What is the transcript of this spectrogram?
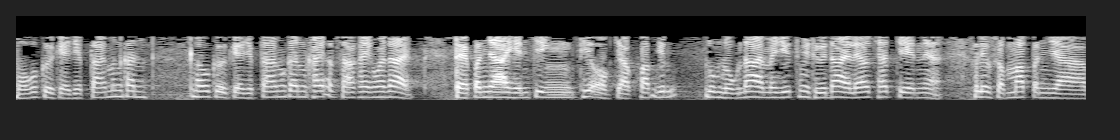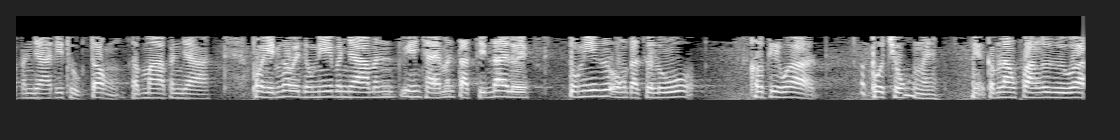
หมอก็เกิดแก่เจ็บตายเหมือนกัน เราเกิดแก่เจ็บตายเหมือนกันใครรักษาใครก็ไม่ได้ แต่ปัญญาเห็นจริงที่ออกจากความยึดลุ่มหลงได้ไม่ยึดไม่ถือได้แล้วชัดเจนเนี่ยเขาเรียกสัมมาปัญญาปัญญาที่ถูกต้องสัมมาปัญญา พอเห็นเข้าไปตรงนี้ปัญญามันวินิจฉัยมันตัดสินได้เลย ตรงนี้คือองค์ตัดสรู้เขาที่ว่าโพชงไง เนี่ยกำลังฟังก็คือว่า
